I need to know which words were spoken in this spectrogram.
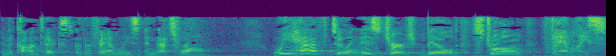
in the context of their families, and that's wrong. We have to, in this church, build strong families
